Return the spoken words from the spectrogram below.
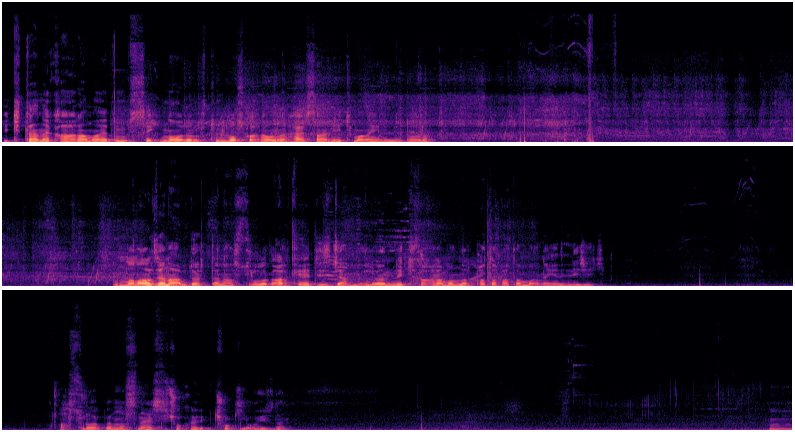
2 tane kahraman edinmişsek ne oluyormuş? Tüm dost kahramanlar her saniye 2 mana yeniliyor. Doğru. Bundan alacaksın abi 4 tane astrolog. Arkaya dizeceksin böyle. Öndeki kahramanlar pata pata mana yenileyecek. Astrologların o sinerjisi çok çok iyi o yüzden. Hmm.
